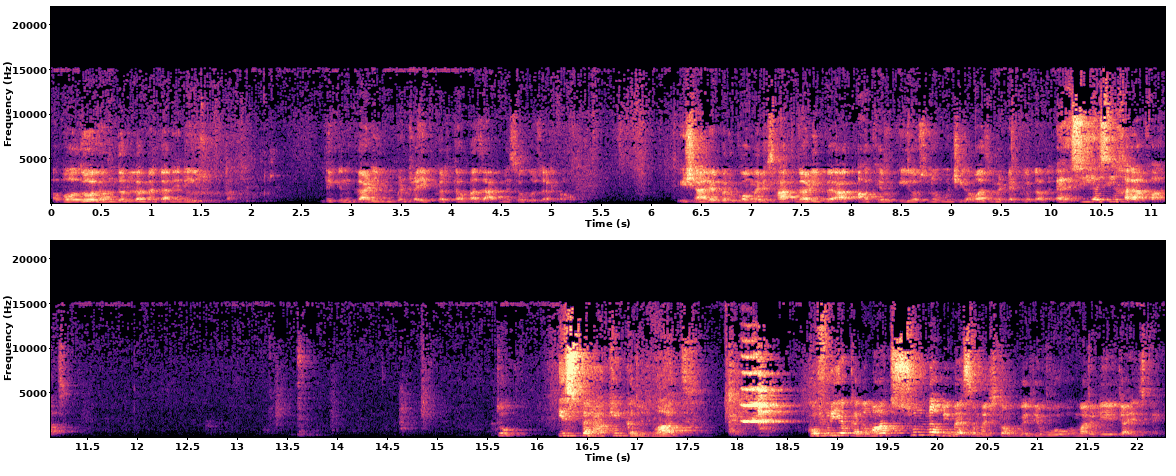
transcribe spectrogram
اب الحمد للہ میں گانے نہیں سنتا، لیکن گاڑی بھی میں ڈرائیو کرتا ہوں، بازار میں سے گزر رہا ہوں۔ اشارے پر رکو، میرے ساتھ گاڑی پہ آ کے رکی، اس نے اونچی آواز میں ٹیک لگا۔ ایسی ایسی خرافات۔ تو اس طرح کے کلمات کفری کلمات سننا بھی میں سمجھتا ہوں کہ جو وہ ہمارے لیے جائز نہیں ہے۔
